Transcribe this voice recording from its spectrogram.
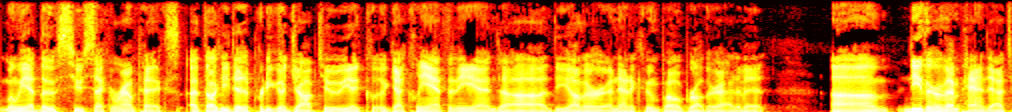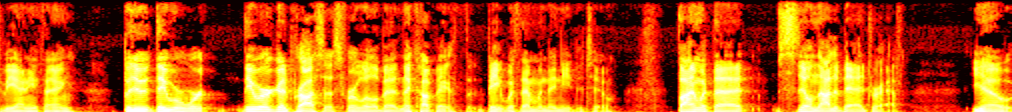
when we had those two second round picks, I thought he did a pretty good job too. He had got Cleanthony and uh, the other Antetokounmpo brother out of it. Um, neither of them panned out to be anything, but it, they were worth. They were a good process for a little bit, and they cut bait, bait with them when they needed to. Fine with that. Still not a bad draft you know,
